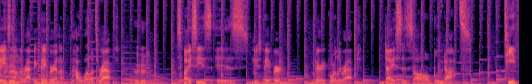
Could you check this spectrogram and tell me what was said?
based Mhm. on the wrapping paper and how well it's wrapped. Mm-hmm. Spicy's is newspaper, very poorly wrapped. Dice is all blue dots. Teeth,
